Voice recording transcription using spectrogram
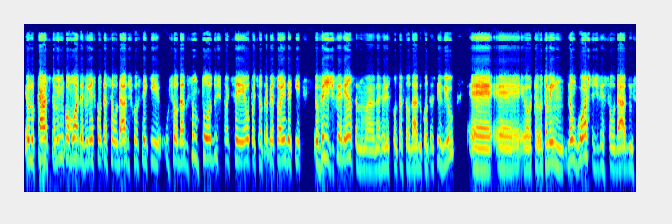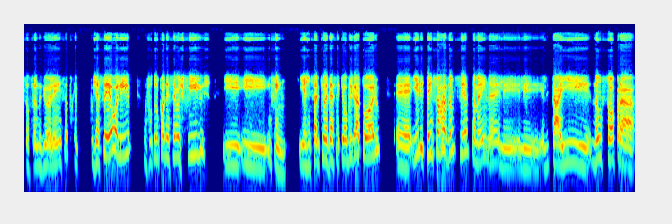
eu, no caso, também me incomoda a violência contra soldados, porque eu sei que os soldados são todos, pode ser eu, pode ser outra pessoa, ainda que eu vejo diferença numa, na violência contra soldado e contra civil. É, é eu, eu também não gosto de ver soldados sofrendo violência, porque podia ser eu ali no futuro podem ser meus filhos, e, e enfim. E a gente sabe que o exército aqui é obrigatório, é, e ele tem sua razão de ser também, né? Ele ele ele está aí não só para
